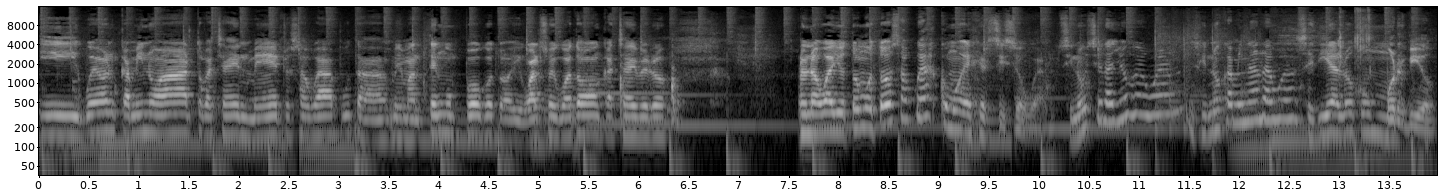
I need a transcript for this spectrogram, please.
y, weón, camino harto, ¿cachai? En metro, esa weá, puta, me mantengo un poco, todo, igual soy guatón, ¿cachai? Pero una weá, yo tomo todas esas weas como ejercicio, weón. Si no hiciera yoga, weón, si no caminara, weón, sería loco un mórbido.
